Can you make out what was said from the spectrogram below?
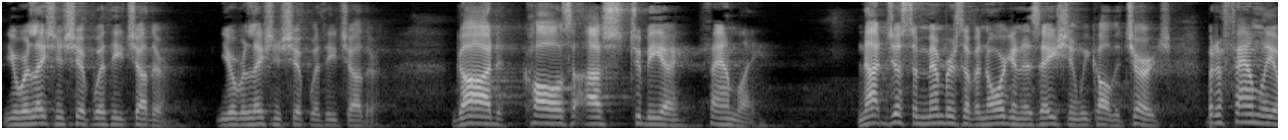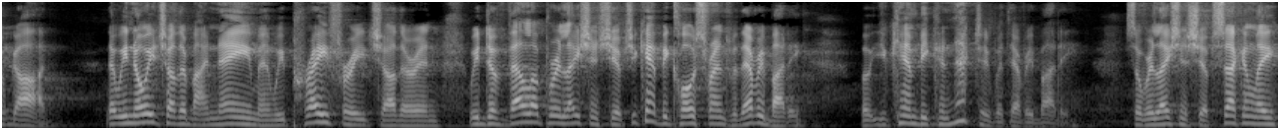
your relationship with each other. Your relationship with each other. God calls us to be a family, not just the members of an organization we call the church, but a family of God that we know each other by name and we pray for each other and we develop relationships. You can't be close friends with everybody, but you can be connected with everybody. So, relationships. Secondly,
